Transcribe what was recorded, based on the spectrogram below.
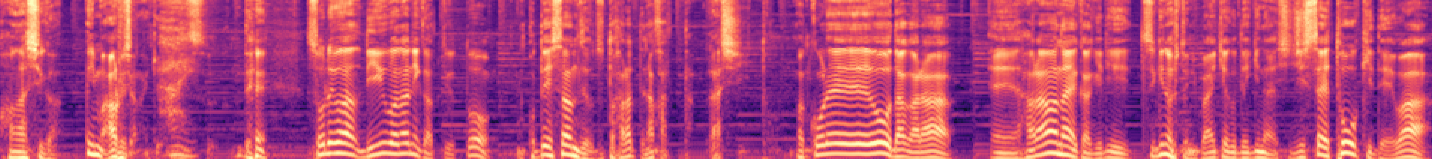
話が今あるじゃない現実、はい、でそれは理由は何かっていうと固定資産税をずっと払ってなかったらしいと、まあ、これをだから、えー、払わない限り次の人に売却できないし実際登記では、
